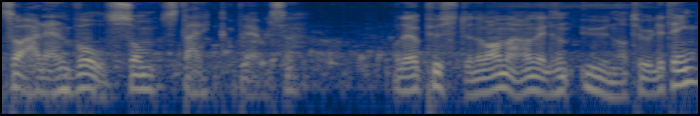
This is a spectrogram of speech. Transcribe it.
så er det en voldsom sterk opplevelse. Og det å puste under vann er jo en veldig sånn unaturlig ting.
